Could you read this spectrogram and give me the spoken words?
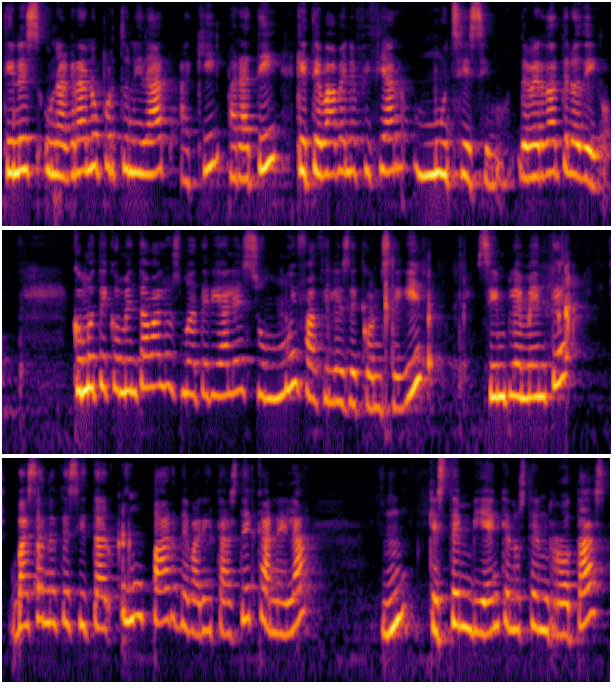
tienes una gran oportunidad aquí para ti que te va a beneficiar muchísimo, de verdad te lo digo. Como te comentaba, los materiales son muy fáciles de conseguir, simplemente vas a necesitar un par de varitas de canela, que estén bien, que no estén rotas,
